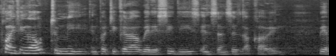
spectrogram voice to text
pointing out to me, in particular, where they see these instances occurring, where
